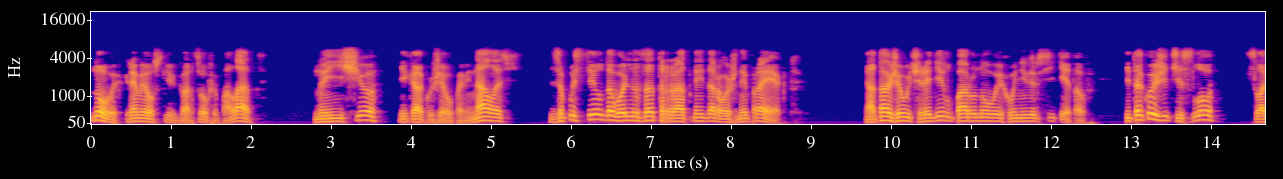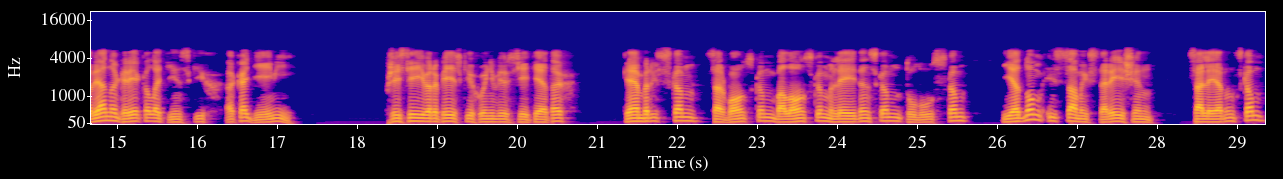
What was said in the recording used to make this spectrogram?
новых кремлевских дворцов и палат, но и еще, и как уже упоминалось, запустил довольно затратный дорожный проект, а также учредил пару новых университетов и такое же число славяно-греко-латинских академий. В шести европейских университетах Кембриджском, Сорбонском, Болонском, Лейденском, Тулузском и одном из самых старейшин Салернском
